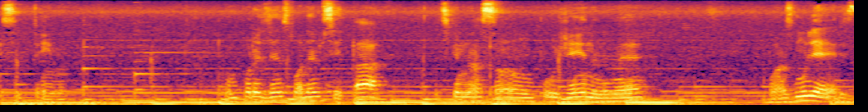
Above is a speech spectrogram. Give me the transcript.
esse tema. Como, por exemplo, podemos citar a discriminação por gênero, né, com as mulheres.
